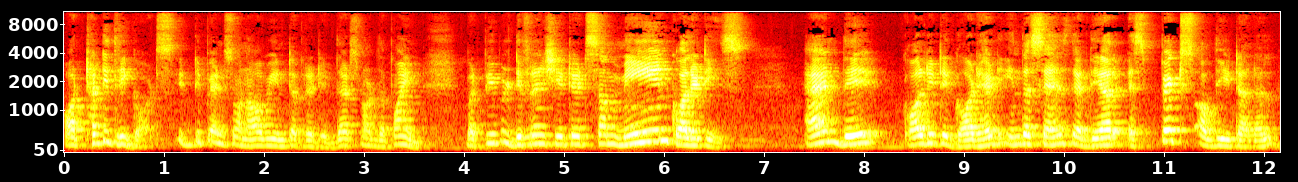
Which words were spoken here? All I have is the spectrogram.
or 33 gods. It depends on how we interpret it. That's not the point. But people differentiated some main qualities and they called it a godhead in the sense that they are aspects of the eternal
